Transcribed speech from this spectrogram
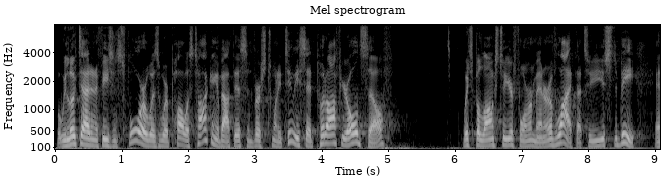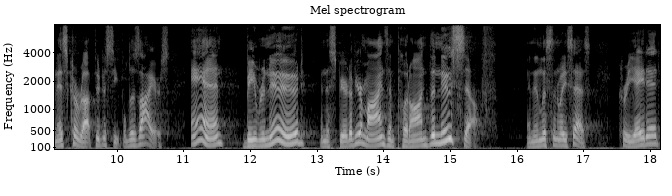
What we looked at in Ephesians 4 was where Paul was talking about this in verse 22. He said, Put off your old self, which belongs to your former manner of life. That's who you used to be, and is corrupt through deceitful desires. And be renewed in the spirit of your minds and put on the new self. And then listen to what he says created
